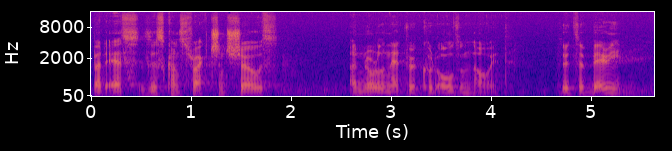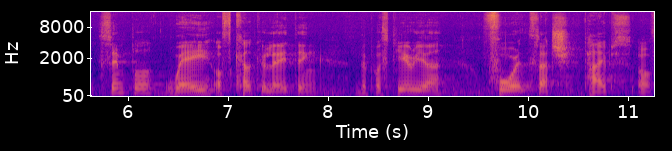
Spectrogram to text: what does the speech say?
but as this construction shows, a neural network could also know it. So it's a very simple way of calculating the posterior for such types of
